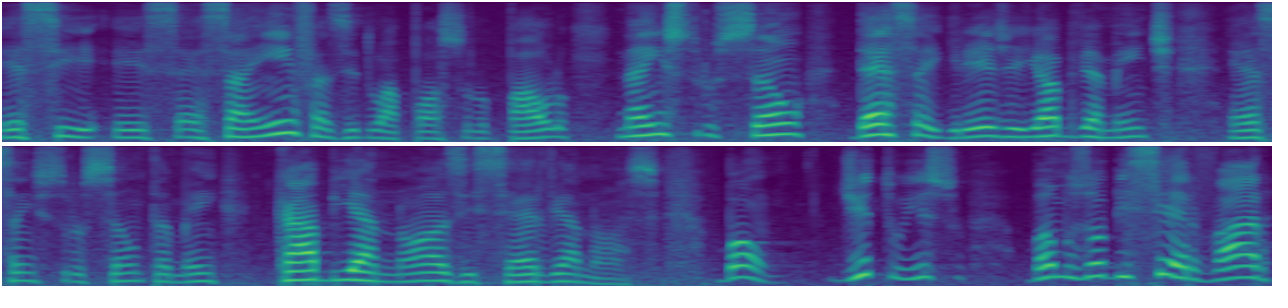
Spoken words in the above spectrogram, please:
esse, esse, essa ênfase do apóstolo Paulo na instrução dessa igreja e, obviamente, essa instrução também cabe a nós e serve a nós. Bom, dito isso, vamos observar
